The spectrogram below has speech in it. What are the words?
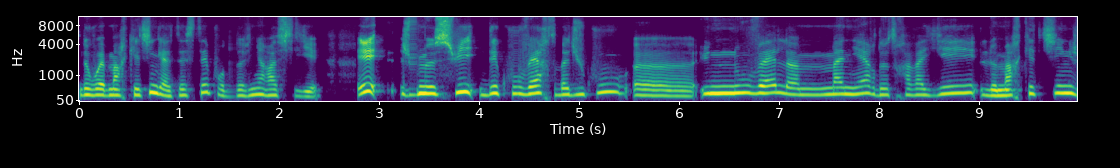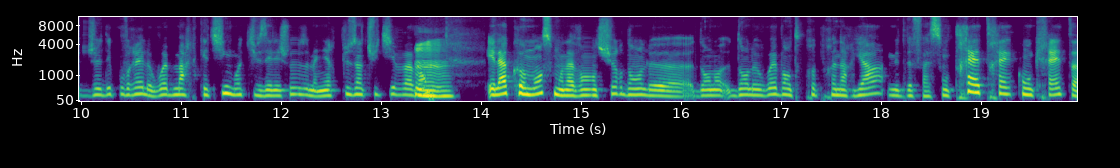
de web marketing à tester pour devenir affiliée. Et je me suis découverte, bah, du coup, euh, une nouvelle manière de travailler, le marketing. Je découvrais le web marketing, moi qui faisais les choses de manière plus intuitive avant. Mmh. Et là commence mon aventure dans le, dans le, web entrepreneuriat, mais de façon très, très concrète euh,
